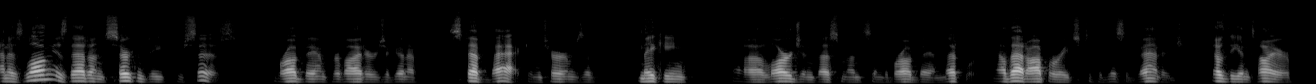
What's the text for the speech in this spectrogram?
And as long as that uncertainty persists, broadband providers are going to step back in terms of making uh, large investments in the broadband network. Now, that operates to the disadvantage of the entire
